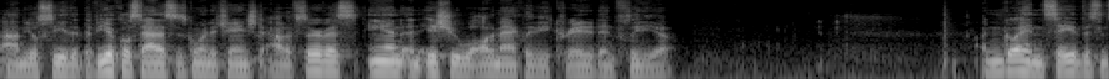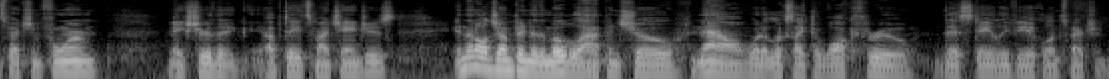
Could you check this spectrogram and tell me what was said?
um, you'll see that the vehicle status is going to change to out of service and an issue will automatically be created in Fleetio. I can go ahead and save this inspection form, make sure that it updates my changes, and then I'll jump into the mobile app and show now what it looks like to walk through this daily vehicle inspection.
